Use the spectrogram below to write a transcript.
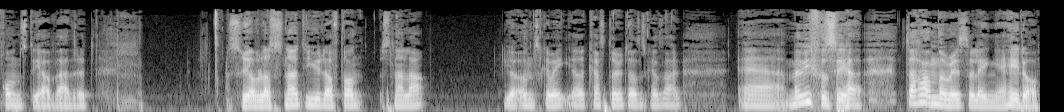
konstiga vädret. Så jag vill ha snö till julafton, snälla. Jag önskar mig, jag kastar ut önskan så här. Eh, men vi får se. Ta hand om er så länge, hejdå.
